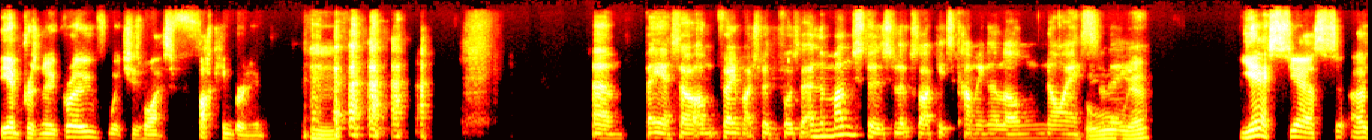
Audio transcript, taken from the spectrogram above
The Emperor's New Groove, which is why it's fucking brilliant. Mm. um, but yeah, so I'm very much looking forward to that. And the Munsters looks like it's coming along nicely. Ooh, yeah. Yes, yes. Uh,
